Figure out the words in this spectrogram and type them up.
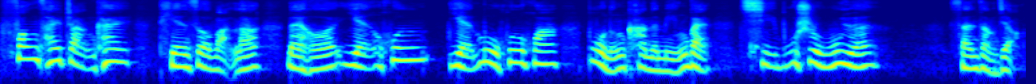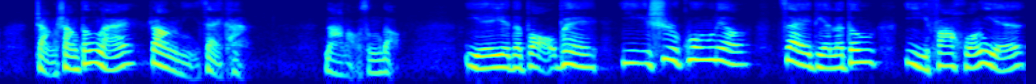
方才展开，天色晚了，奈何眼昏眼目昏花，不能看得明白，岂不是无缘？”三藏叫：“掌上灯来，让你再看。”那老僧道：“爷爷的宝贝已是光亮，再点了灯，一发晃眼，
